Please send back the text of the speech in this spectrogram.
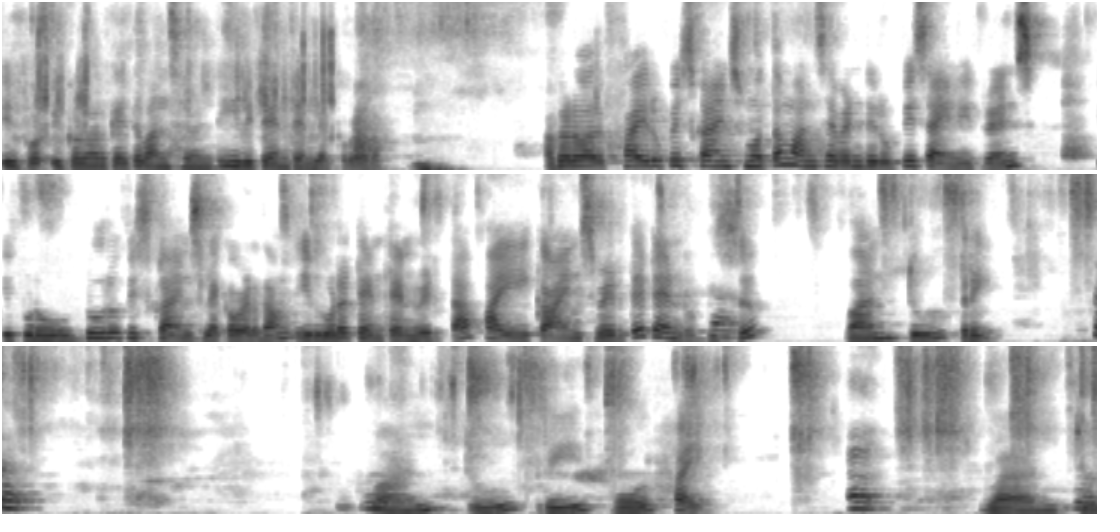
ఇప్పుడు ఇక్కడ వరకు అయితే వన్ సెవెంటీ ఇవి టెన్ టెన్ లెక్క పెడదాం. Hmm. అక్కడ వరకు ఫైవ్ రూపీస్ కాయిన్స్ మొత్తం వన్ సెవెంటీ రూపీస్ అయినాయి ఫ్రెండ్స్ ఇప్పుడు టూ రూపీస్ కాయిన్స్ లెక్క పెడదాం. ఇవి కూడా టెన్ టెన్ పెడతా. ఫైవ్ కాయిన్స్ పెడితే ten rupees one two three one two three four five one two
